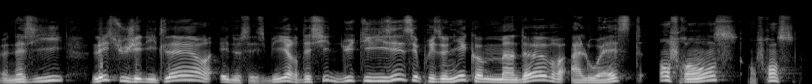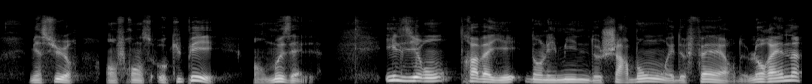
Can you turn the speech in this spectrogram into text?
nazie, les sujets d'Hitler et de ses sbires décident d'utiliser ces prisonniers comme main-d'œuvre à l'ouest, en France, en France, bien sûr, en France occupée, en Moselle. Ils iront travailler dans les mines de charbon et de fer de Lorraine,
